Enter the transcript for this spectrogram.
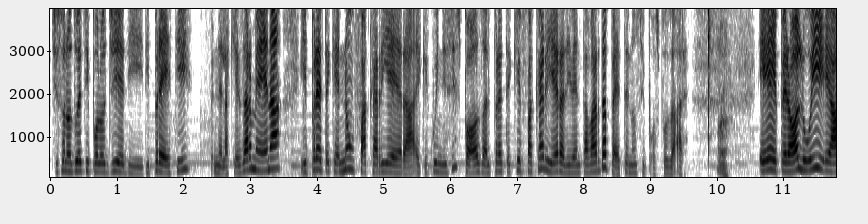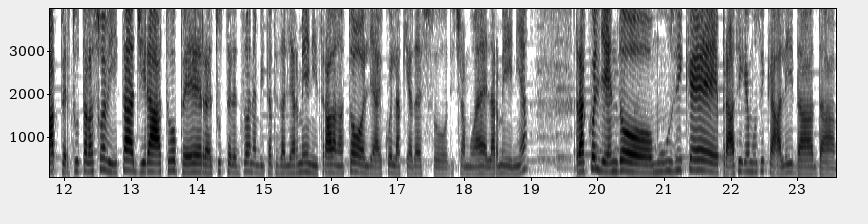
ci sono due tipologie di, di preti nella chiesa armena, il prete che non fa carriera e che quindi si sposa, il prete che fa carriera diventa Vardapet e non si può sposare. Ah, E però lui ha per tutta la sua vita girato per tutte le zone abitate dagli armeni tra l'Anatolia e quella che adesso diciamo è l'Armenia, raccogliendo musiche e pratiche musicali da- da-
